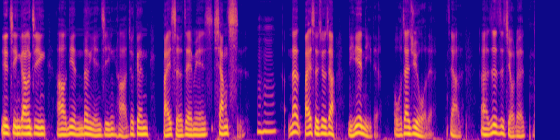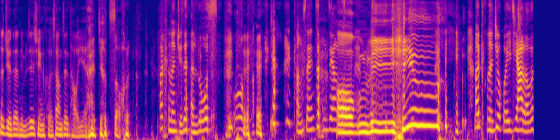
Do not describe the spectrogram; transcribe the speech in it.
念金刚经，然后念楞严经，哈、啊，就跟白蛇在那边相持。嗯哼，那白蛇就这样，你念你的，我再句我的，这样子。啊，日子久了，他觉得你们这群和尚真讨厌，就走了。他可能觉得很啰嗦，像唐三藏这样子。Only you，他可能就回家了。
